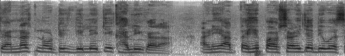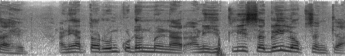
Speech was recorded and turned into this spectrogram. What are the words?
त्यांनाच नोटीस दिले की खाली करा. आणि आता हे पावसाळ्याचे दिवस आहेत आणि आता रूम कुठून मिळणार? आणि इथली सगळी लोकसंख्या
